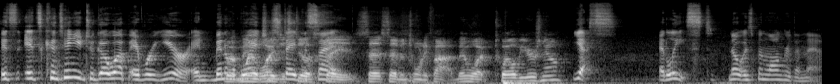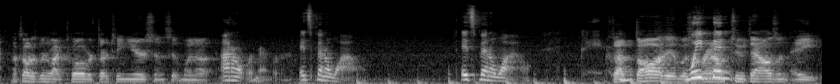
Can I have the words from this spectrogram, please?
It's it's continued to go up every year, and minimum wage has stayed the same. Seven twenty five. Been what twelve years now? Yes, at least. No, it's been longer than that. I thought it's been like twelve or thirteen years since it went up. I don't remember. It's been a while. It's been a while. 'Cause I thought it was We've around been- two thousand eight.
